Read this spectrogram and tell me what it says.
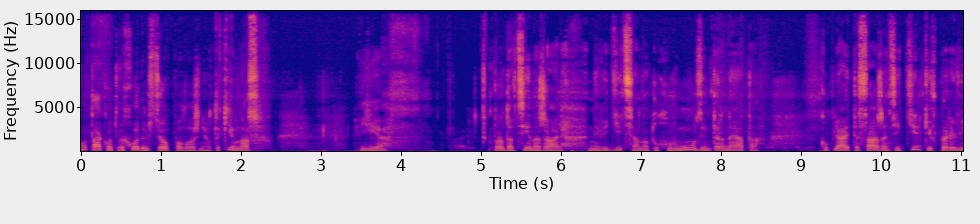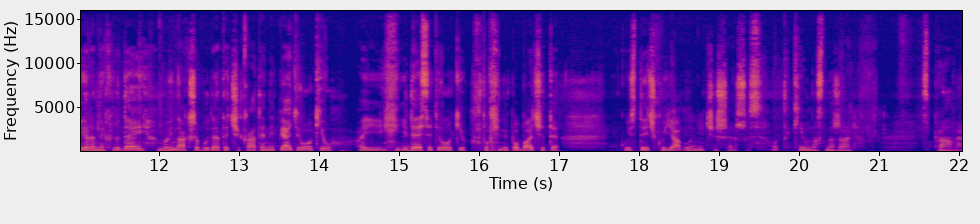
Отак от виходимо з цього положення. Отакі в нас є продавці, на жаль, не ведіться на ту хурму з інтернета. Купляйте саджанці тільки в перевірених людей, бо інакше будете чекати не 5 років, а і, і 10 років, поки не побачите якусь дичку яблуню чи ще щось. От такі в нас, на жаль, справи.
